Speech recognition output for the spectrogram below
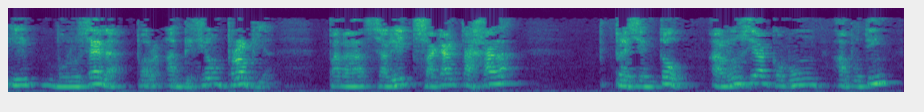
Y Bruselas, por ambición propia para salir, sacar tajada, presentó a Rusia como un, a Putin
